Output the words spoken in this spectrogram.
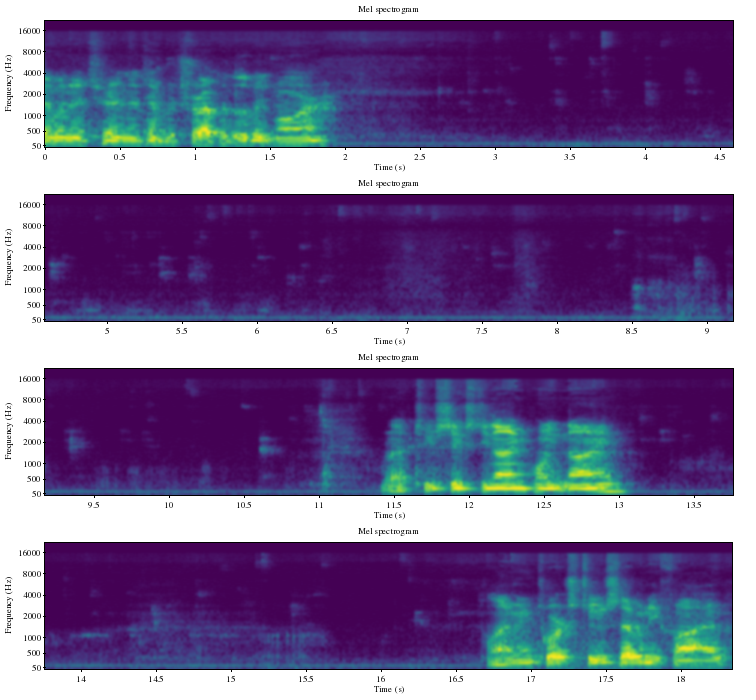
I'm going to turn the temperature up a little bit more. We're at 269.9. Climbing towards 275.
